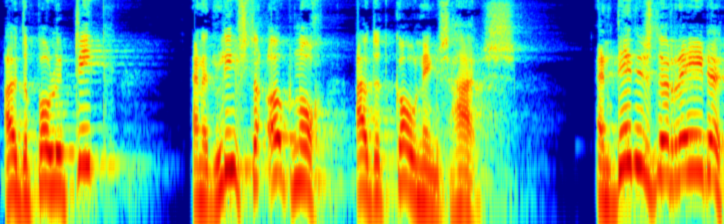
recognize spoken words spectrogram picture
uit de politiek en het liefste ook nog uit het koningshuis. En dit is de reden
